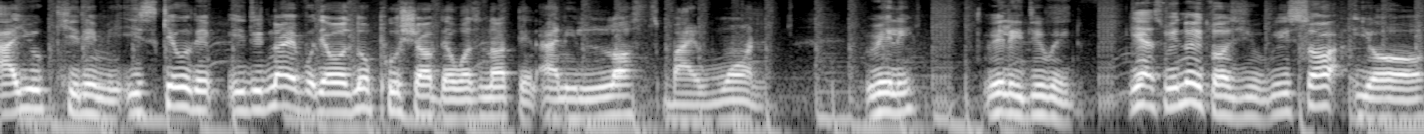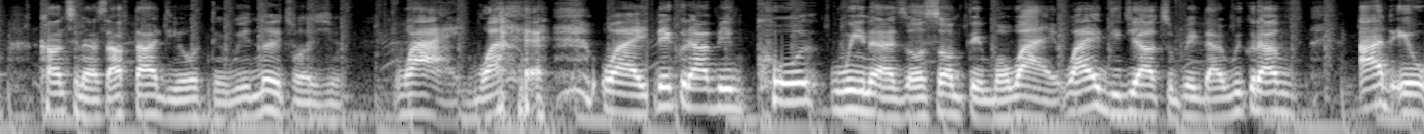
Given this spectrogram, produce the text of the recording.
Are you kidding me? He scaled him. He did not even, there was no push up, there was nothing, and he lost by one. Really? Really, D-Wade? Yes, we know it was you. We saw your countenance after the whole thing. We know it was you. Why? Why? Why? They could have been co-winners or something, but why? Why did you have to break that? We could have had a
